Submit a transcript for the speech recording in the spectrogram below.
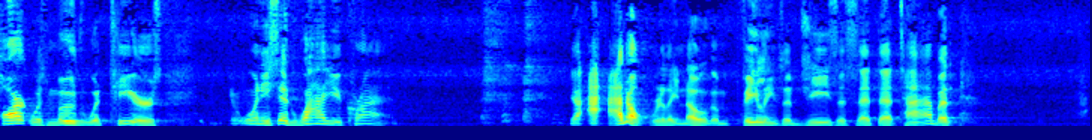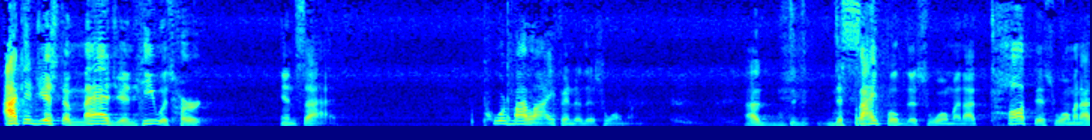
heart was moved with tears when he said, Why are you crying? Yeah, I, I don't really know the feelings of Jesus at that time, but I can just imagine he was hurt inside. I poured my life into this woman. I d- discipled this woman. I taught this woman. I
